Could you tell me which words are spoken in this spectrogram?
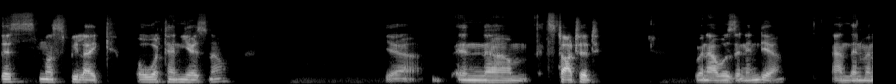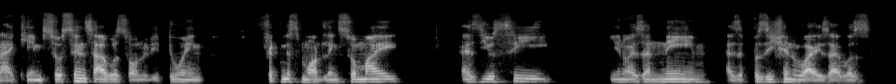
this must be like over 10 years now. Yeah. And um, it started when I was in India. And then when I came, so since I was already doing fitness modeling, so my, as you see, you know, as a name, as a position wise, I was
